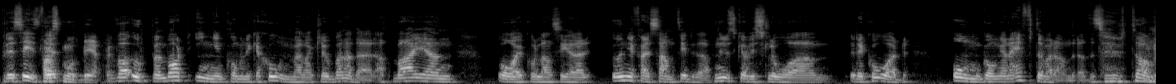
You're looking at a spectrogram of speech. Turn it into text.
Precis, Fast det mot BP. var uppenbart ingen kommunikation mellan klubbarna där. Att Bayern och AIK lanserar ungefär samtidigt att nu ska vi slå um, rekord omgångarna efter varandra dessutom.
